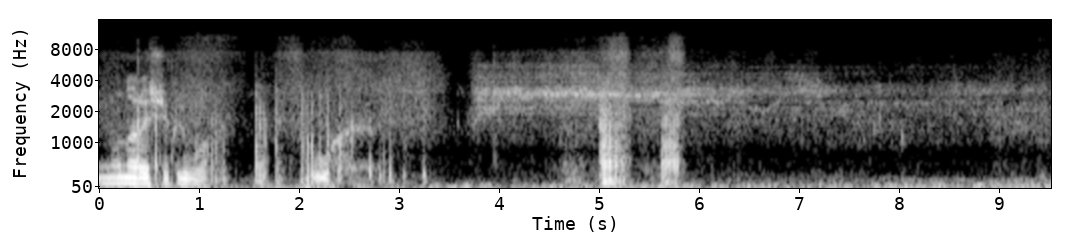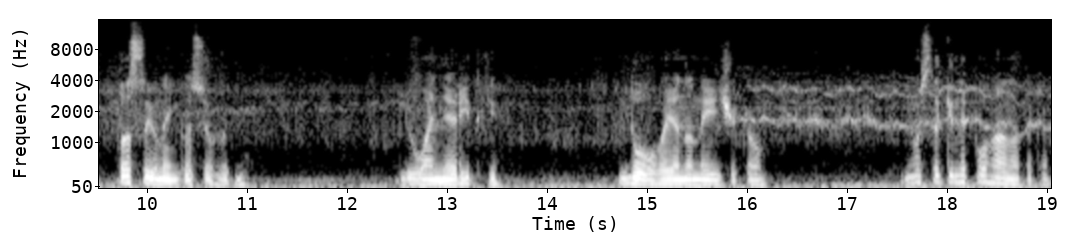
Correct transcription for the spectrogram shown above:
Ну нарешті клював. Ух. Пасивненько сьогодні. Клювання рідкі. Довго я на неї чекав. Ну, Ось таки непогана така.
